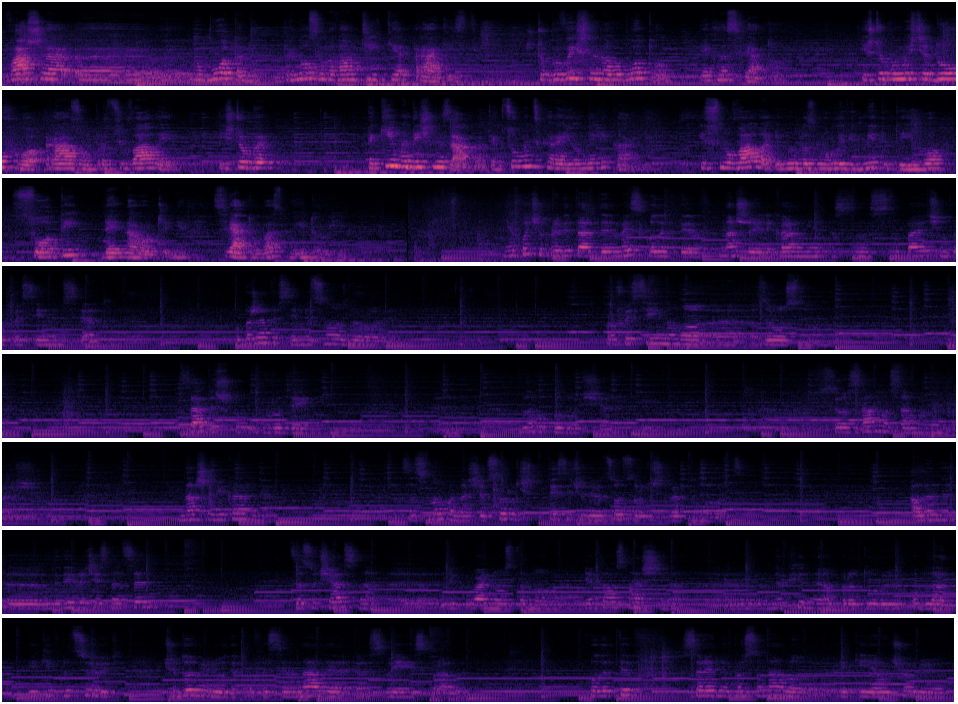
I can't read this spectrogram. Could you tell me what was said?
ваша е, робота приносила вам тільки радість, щоб ви вийшли на роботу як на свято, і щоб ми ще довго разом працювали, і щоб такий медичний заклад, як Цуманська районна лікарня, існувала, і ми б змогли відмітити його сотий день народження. Святом вас, мої дорогі! Я хочу привітати весь колектив нашої лікарні з наступаючим професійним святом. Побажати всім міцного здоров'я, професійного е, зросту, затишку в родині, е, благополуччя, всього самого-самого найкращого. Наша лікарня заснована ще в 40 1944 році. Але не, е, дивлячись на це, це сучасна е, лікувальна установа, яка оснащена е, необхідною апаратурою обладнанням, в якій працюють чудові люди, професіонали своєї справи. Колектив середнього персоналу, який я очолюю,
